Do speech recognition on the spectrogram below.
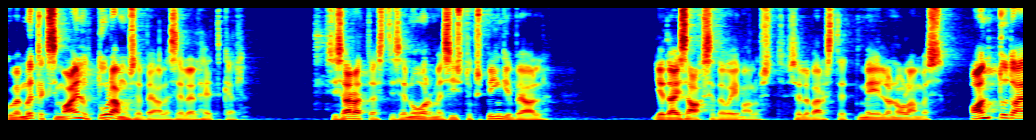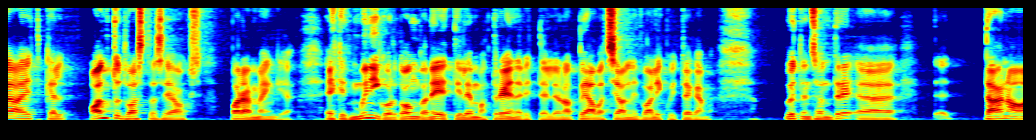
kui me mõtleksime ainult tulemuse peale sellel hetkel, siis arvatavasti see noormees istuks pingi peal ja ta ei saaks seda võimalust, sellepärast et meil on olemas antud ajahetkel, antud vastase jaoks parem mängija. ehk et mõnikord on ka need dilemmad treeneritel ja nad peavad seal neid valikuid tegema. ma ütlen, see on äh, täna,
